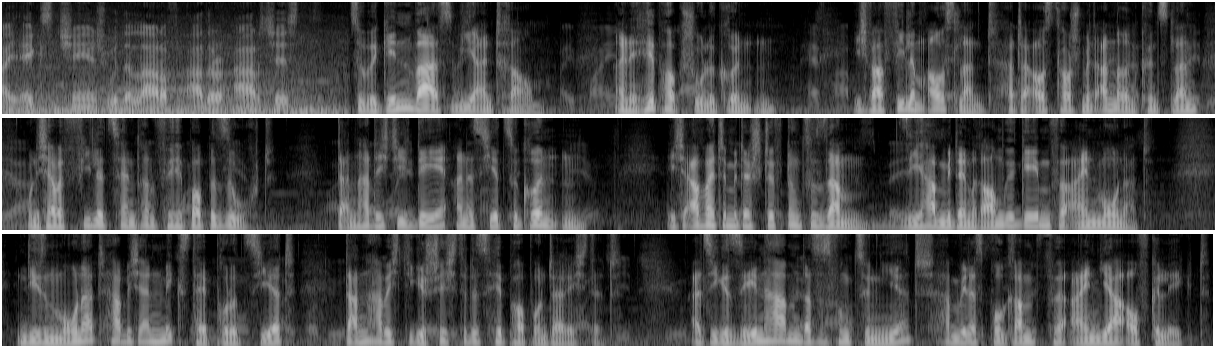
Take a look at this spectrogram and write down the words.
I exchange with a lot of other artists. Zu Beginn war es wie ein Traum. Eine Hip-Hop-Schule gründen. Ich war viel im Ausland, hatte Austausch mit anderen Künstlern und ich habe viele Zentren für Hip-Hop besucht. Dann hatte ich die Idee, eines hier zu gründen. Ich arbeite mit der Stiftung zusammen. Sie haben mir den Raum gegeben für einen Monat. In diesem Monat habe ich einen Mixtape produziert, dann habe ich die Geschichte des Hip-Hop unterrichtet. Als sie gesehen haben, dass es funktioniert, haben wir das Programm für ein Jahr aufgelegt.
